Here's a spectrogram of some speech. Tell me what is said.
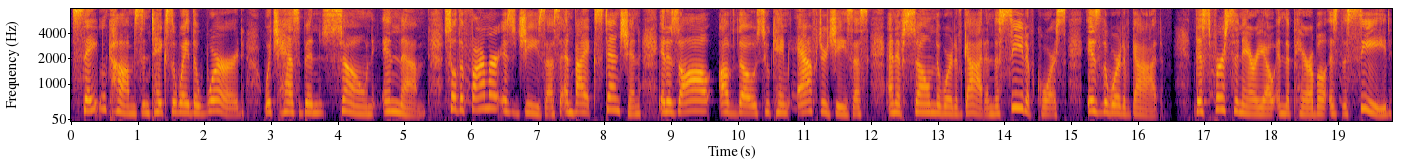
Satan comes and takes away the word which has been sown in them. So the farmer is Jesus, and by extension, it is all of those who came after Jesus and have sown the word of God. And the seed, of course, is the word of God. This first scenario in the parable is the seed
